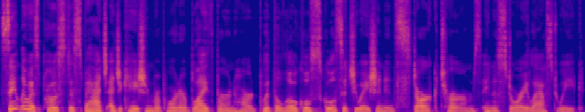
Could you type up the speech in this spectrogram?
St. Louis Post Dispatch education reporter Blythe Bernhard put the local school situation in stark terms in a story last week.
